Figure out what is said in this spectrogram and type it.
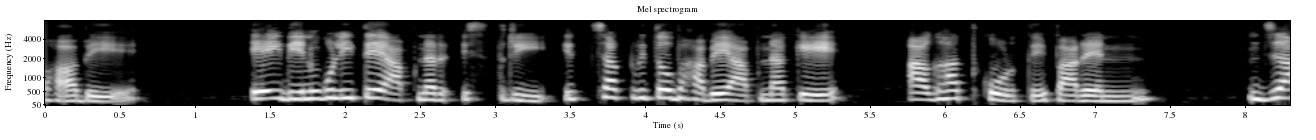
হবে। এই দিনগুলিতে আপনার স্ত্রী ইচ্ছাকৃতভাবে আপনাকে আঘাত করতে পারেন, যা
